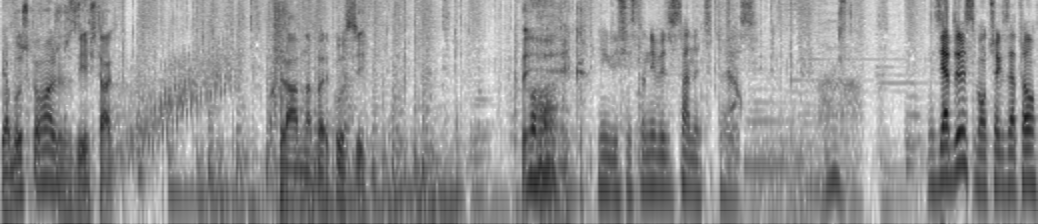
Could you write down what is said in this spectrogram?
Jabłuszko możesz zjeść, tak. Gram na perkusji. Pyk. Nigdy się stąd nie wydostanę, co to jest. A. Zjadłem smoczek za to.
